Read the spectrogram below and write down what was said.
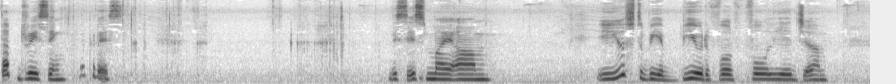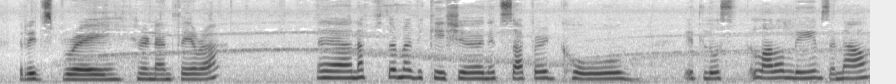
top dressing. Look at this. This is my um it used to be a beautiful foliage um, red spray Renanthera and after my vacation it suffered cold. It lost a lot of leaves and now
